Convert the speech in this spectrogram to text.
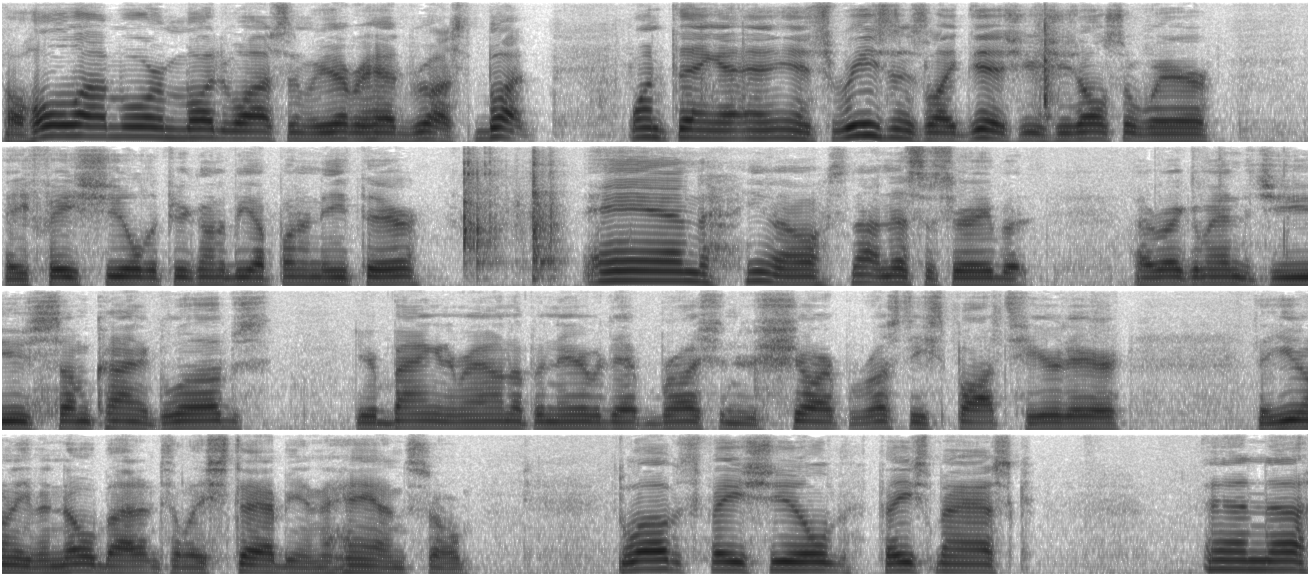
a whole lot more mud wasp than we ever had rust. But one thing, and it's reasons like this, you should also wear a face shield if you're going to be up underneath there. And, you know, it's not necessary, but I recommend that you use some kind of gloves. You're banging around up in there with that brush and there's sharp, rusty spots here, there, that you don't even know about it until they stab you in the hand. So, gloves, face shield, face mask. And uh,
